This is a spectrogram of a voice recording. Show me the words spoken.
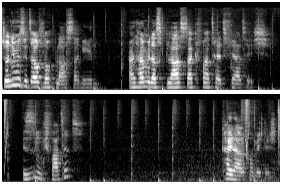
Johnny muss jetzt auch noch Blaster gehen. Dann haben wir das Blaster-Quartett fertig. Ist es ein Quartett? Keine Ahnung, von mich nicht.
